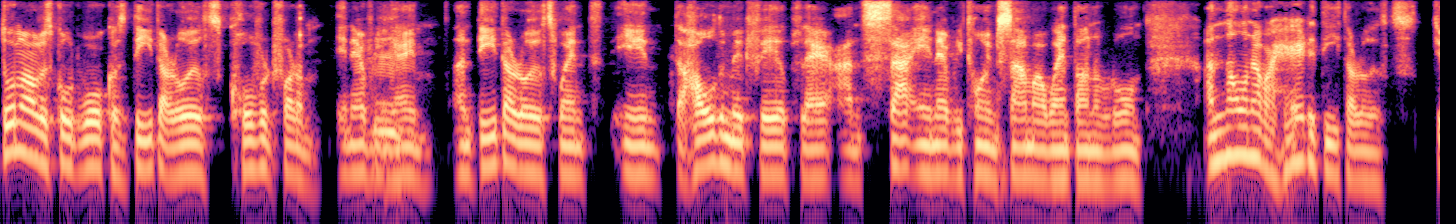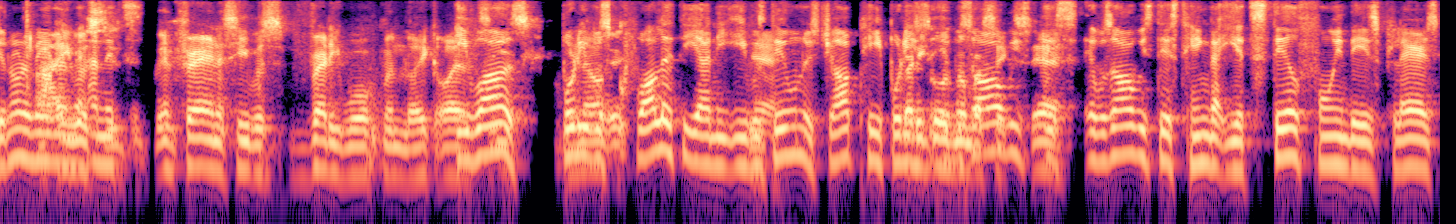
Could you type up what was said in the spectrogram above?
done all his good work because Dieter Eilts covered for him in every mm. game. And Dieter Eilts went in the holding midfield player and sat in every time Sammer went on a run. And no one ever heard of Dieter Eilts. Do you know what I mean? Ah, and, was, and in fairness, he was very workman like He was, but he know, was quality and he, he was yeah. doing his job, people. It was always six, yeah. this it was always this thing that you'd still find these players,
